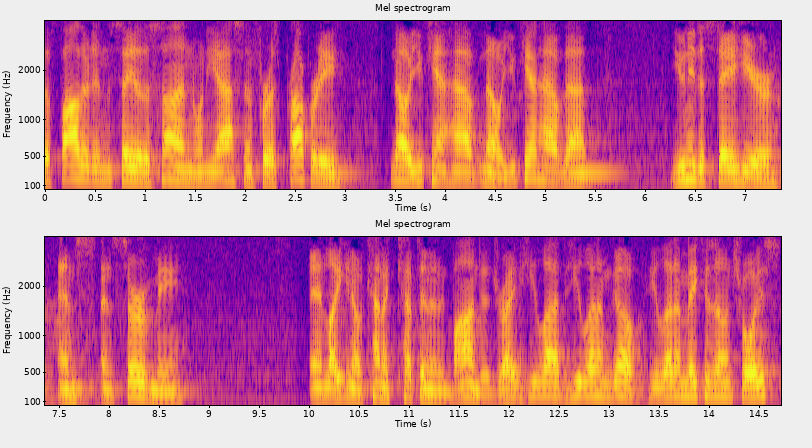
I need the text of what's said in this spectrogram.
the father didn't say to the son when he asked him for his property, "No, you can't have no, you can't have that. You need to stay here and and serve me." And like, you know, kind of kept him in bondage, right? He let he let him go. He let him make his own choice.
